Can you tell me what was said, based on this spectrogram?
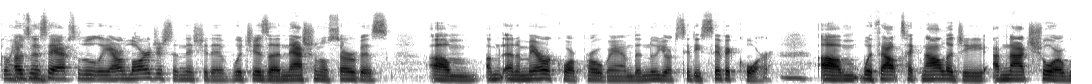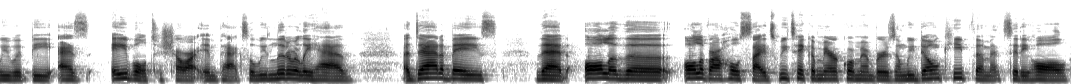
Go ahead. I was going to say absolutely. Our largest initiative, which is a national service, um, an AmeriCorps program, the New York City Civic Corps. Mm. Um, without technology, I'm not sure we would be as able to show our impact. So we literally have a database that all of the all of our host sites we take AmeriCorps members and we don't keep them at City Hall.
